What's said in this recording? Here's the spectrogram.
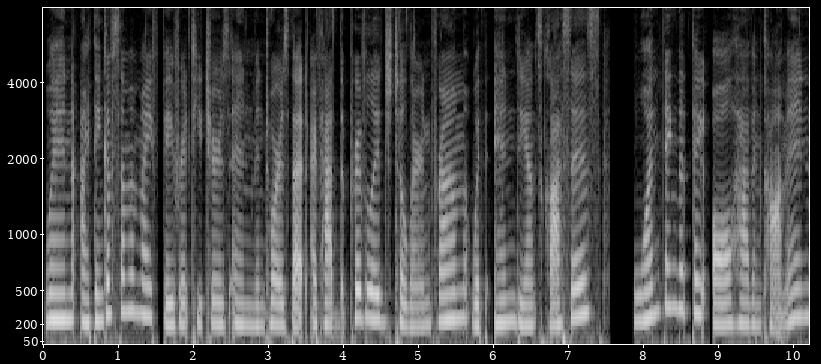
When I think of some of my favorite teachers and mentors that I've had the privilege to learn from within dance classes, one thing that they all have in common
